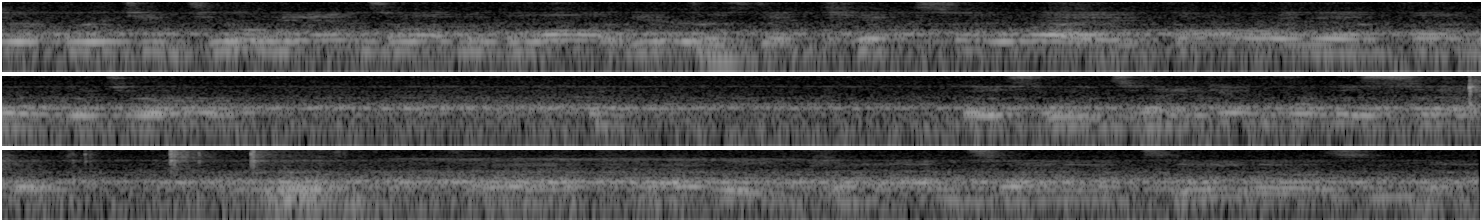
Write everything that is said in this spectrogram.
after reaching two hands on the ball, and here's the kicks away following that fumble return. This one taken from the second. That heavy contact, he is not.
